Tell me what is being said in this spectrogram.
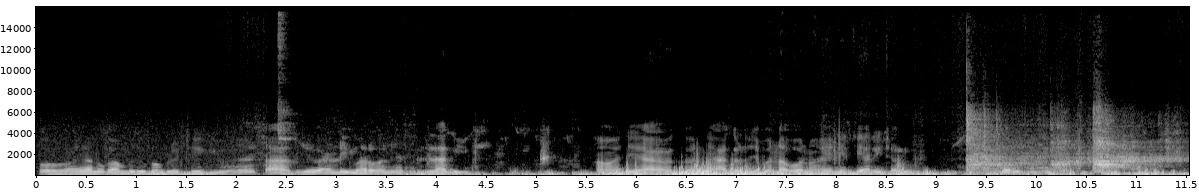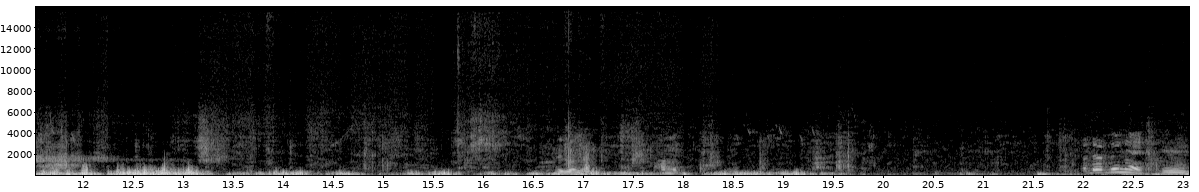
તો અહીંયાનું કામ બધું કમ્પ્લીટ થઈ ગયું હવે તાર જે ગાડી મારવાની લાગી હવે જે આ ઘરની આગળ જે બનાવવાનો હોય એની તૈયારી ચાલુ કરી દીધી હમ.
